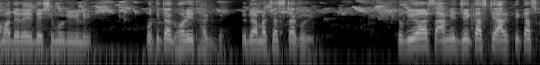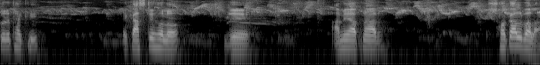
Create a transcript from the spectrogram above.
আমাদের এই দেশি মুরগিগুলি প্রতিটা ঘরেই থাকবে, যদি আমরা চেষ্টা করি। তো ভিউয়ার্স আমি যে কাজটি আরেকটি কাজ করে থাকি এই কাজটি হলো যে আমি আপনার সকালবেলা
